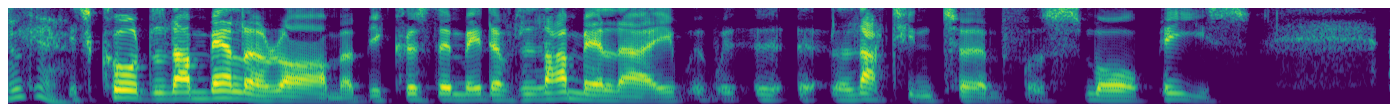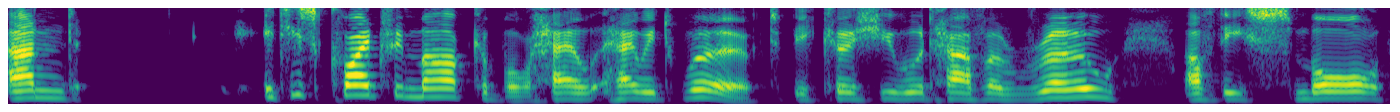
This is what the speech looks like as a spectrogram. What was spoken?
Okay. It's called lamellar armor because they're made of lamellae, uh, uh, a Latin term for small piece. And it is quite remarkable how, how it worked because you would have a row of these small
